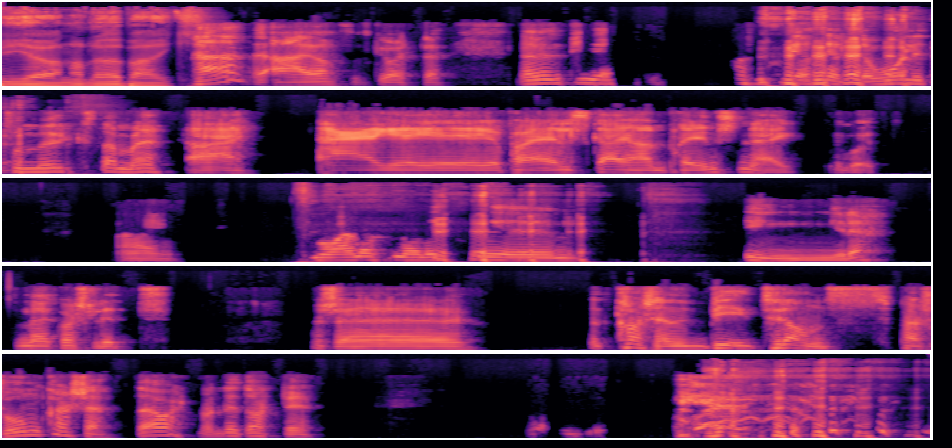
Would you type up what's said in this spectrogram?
Bjørnar Løberg. Hæ? Nei, ja, det skulle vært det. Nei, men Pia, Pia Kjelta har litt for mørk stemme. Nei, jeg er forelska i han prinsen, jeg. Det går ikke. Nei. Nå er jeg nok som er litt uh, yngre, som er kanskje litt Kanskje Kanskje en transperson, kanskje. Det har vært noe litt artig.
